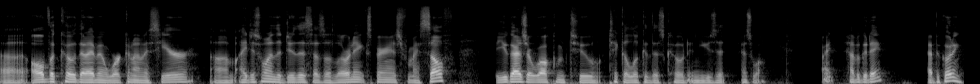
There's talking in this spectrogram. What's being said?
Uh, all the code that I've been working on is here. Um, I just wanted to do this as a learning experience for myself. But you guys are welcome to take a look at this code and use it as well. All right, have a good day. Happy coding.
